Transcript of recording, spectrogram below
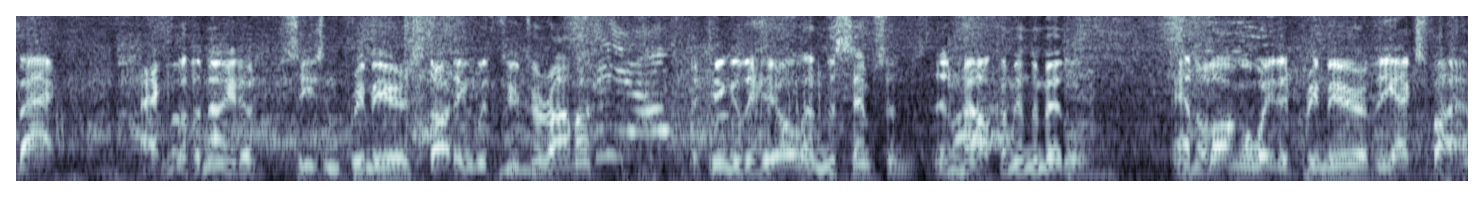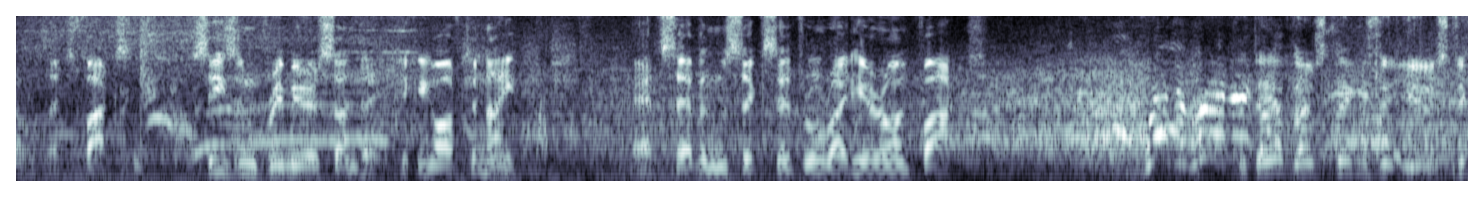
back. Back with a night of season premieres starting with Futurama, The King of the Hill, and The Simpsons. Then Malcolm in the Middle. And the long-awaited premiere of The X-Files. That's Fox season premiere Sunday, kicking off tonight at 7, 6 Central right here on Fox. Did they have those things that you stick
